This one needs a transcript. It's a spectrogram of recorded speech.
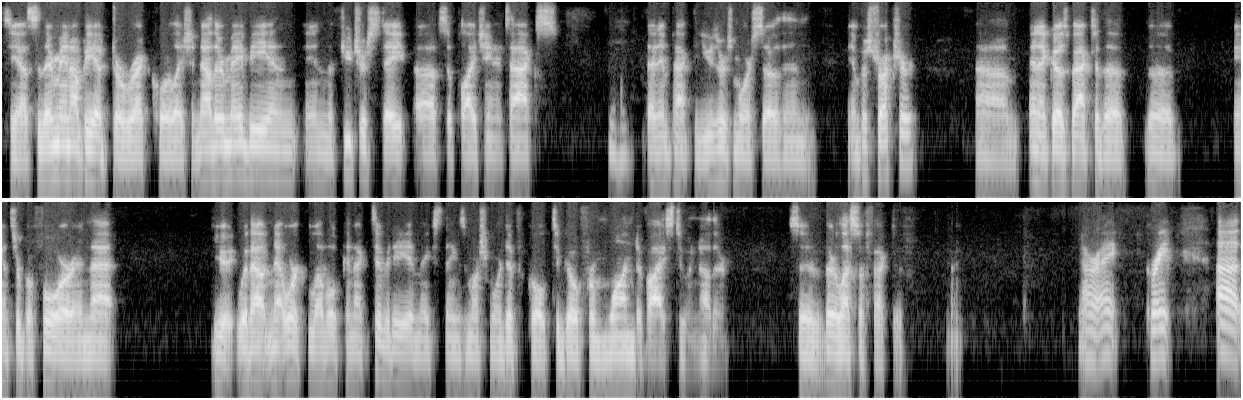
so yeah, so there may not be a direct correlation. Now there may be in in the future state of supply chain attacks mm-hmm. that impact the users more so than infrastructure. Um, and it goes back to the the answer before in that you, without network level connectivity, it makes things much more difficult to go from one device to another. So they're less effective. Right? All right, great. Uh,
